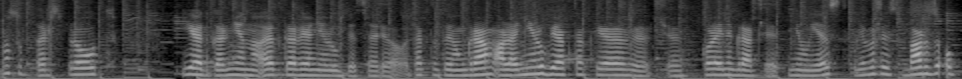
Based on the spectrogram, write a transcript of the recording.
No super, Sprout. I Edgar, nie no, Edgar ja nie lubię, serio. Tak to, ją gram, ale nie lubię jak takie, wiecie, kolejny gracz nią jest, ponieważ jest bardzo OP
